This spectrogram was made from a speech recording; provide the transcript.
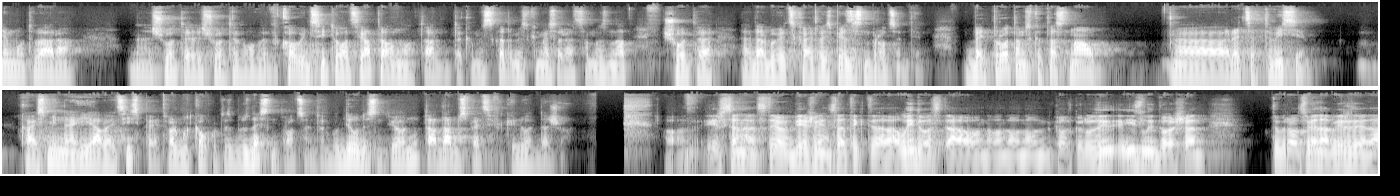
ņemot vērā šo, te, šo te Covid situāciju attālinot darbu. Tā, mēs skatāmies, ka mēs varētu samazināt šo eh, darba vietu skaitu līdz 50%. Bet, protams, ka tas nav uh, recepte visiem. Kā jau minēju, jāveic izpēta. Varbūt kaut kur tas būs 10%, varbūt 20%, jo nu, tā darba specifika ir ļoti dažāda. Ir sanācis tev bieži vien satikt lidostā un, un, un, un kaut kur uz izlidošanu. Tu brauc vienā virzienā,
